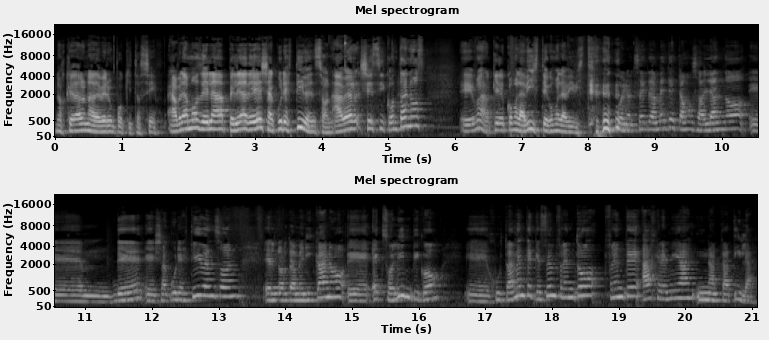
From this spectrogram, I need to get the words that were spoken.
Nos quedaron a deber un poquito, sí. Hablamos de la pelea de Shakur Stevenson. A ver, Jessy, contanos. Eh, bueno, ¿cómo la viste? ¿Cómo la viviste? bueno, exactamente, estamos hablando eh, de eh, Shakur Stevenson, el norteamericano eh, ex olímpico, justamente que se enfrentó frente a Jeremías Nakatila.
